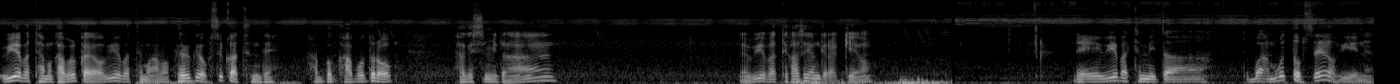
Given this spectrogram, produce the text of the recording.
위에 밭에 한번 가볼까요? 위에 밭에는 아마 별게 없을 것 같은데 한번 가보도록 하겠습니다. 네, 위에 밭에 가서 연결할게요. 네, 위에 밭입니다. 뭐 아무것도 없어요, 위에는.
